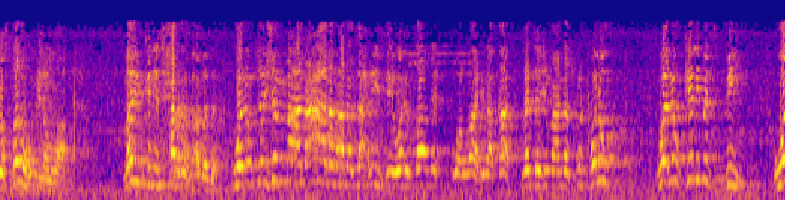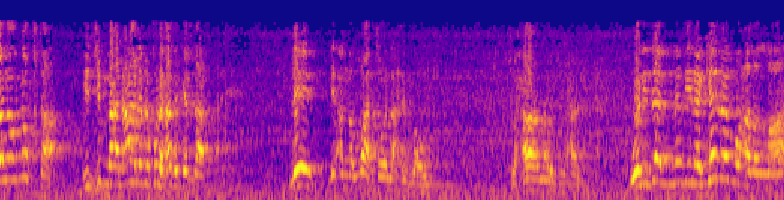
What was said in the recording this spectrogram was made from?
مصدره من الله. ما يمكن يتحرف أبدا. ولو تجمع العالم على تحريفه وإبطاله والله لقال لا تجمع الناس. قلت ولو ولو كلمة بي ولو نقطة. يتجمع العالم يقول هذا كذاب. ليه؟ لأن الله تولى حفظه. سبحانه وسبحانه. ولذلك الذين كذبوا على الله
